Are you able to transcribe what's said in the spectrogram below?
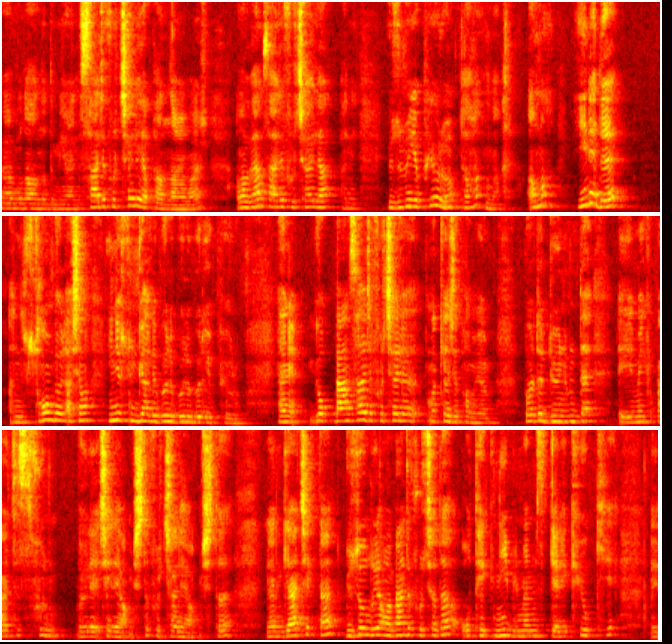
Ben bunu anladım yani. Sadece fırçayla yapanlar var. Ama ben sadece fırçayla hani yüzümü yapıyorum tamam mı? Ama yine de hani son böyle aşama yine süngerle böyle böyle böyle yapıyorum. Yani yok ben sadece fırçayla makyaj yapamıyorum. Bu arada düğünümde e, make-up artist full böyle şeyle yapmıştı, fırçayla yapmıştı. Yani gerçekten güzel oluyor ama bence fırçada o tekniği bilmemiz gerekiyor ki e,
